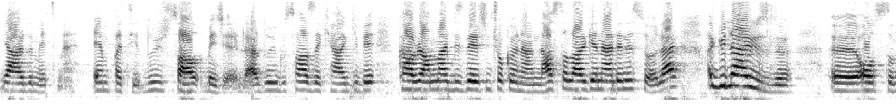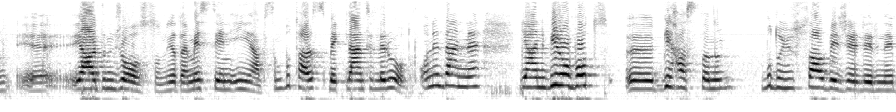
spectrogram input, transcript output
yardım etme, empati, duygusal beceriler, duygusal zeka gibi kavramlar bizler için çok önemli. Hastalar genelde ne söyler? Güler yüzlü e, olsun, e, yardımcı olsun ya da mesleğini iyi yapsın. Bu tarz beklentileri olur. O nedenle yani bir robot e, bir hastanın bu duygusal becerilerini,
